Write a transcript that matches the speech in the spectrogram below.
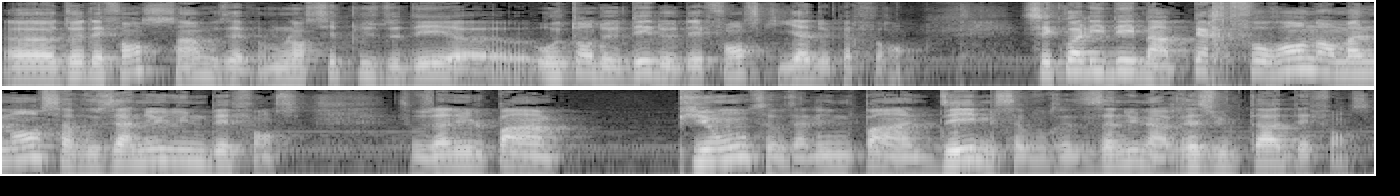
de défense. Hein, vous, lancez plus de D, autant de D de défense qu'il y a de perforant. C'est quoi l'idée? Ben perforant, normalement, ça vous annule une défense. Ça vous annule pas un pion, ça vous annule pas un dé, mais ça vous annule un résultat de défense.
